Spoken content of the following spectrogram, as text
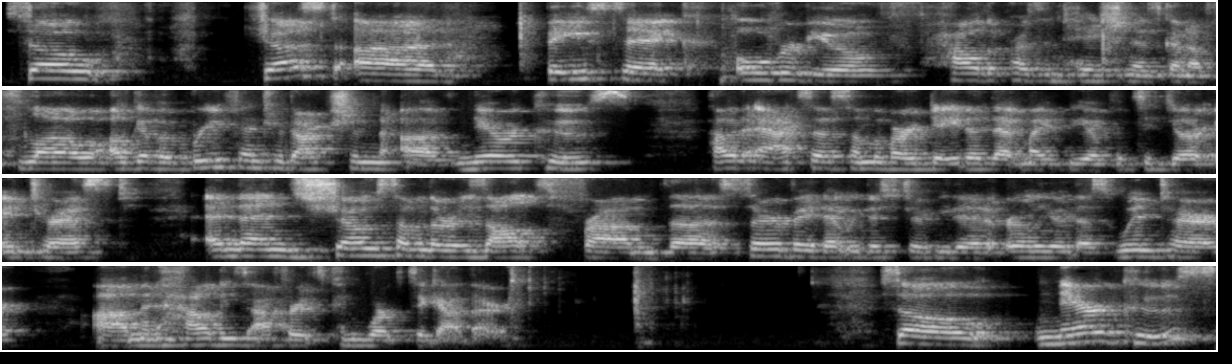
So just a basic overview of how the presentation is going to flow. I'll give a brief introduction of NERACOOS, how to access some of our data that might be of particular interest, and then show some of the results from the survey that we distributed earlier this winter um, and how these efforts can work together. So NERACOOS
